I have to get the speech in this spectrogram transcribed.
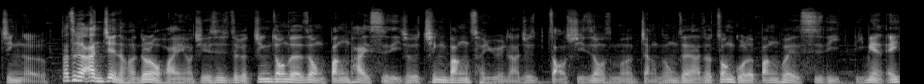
金额。那这个案件呢，很多人怀疑哦，其实是这个金中的这种帮派势力，就是青帮成员啊，就是早期这种什么蒋中正啊，就中国的帮会势力里面，哎，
